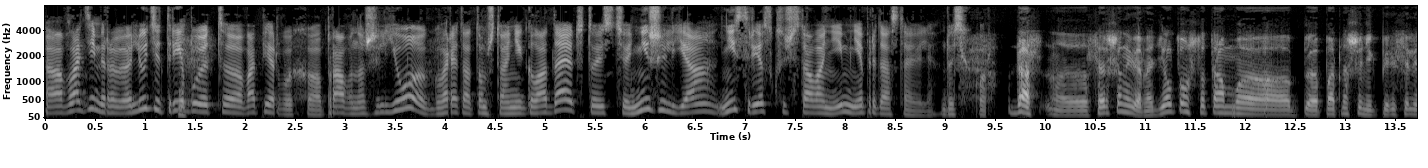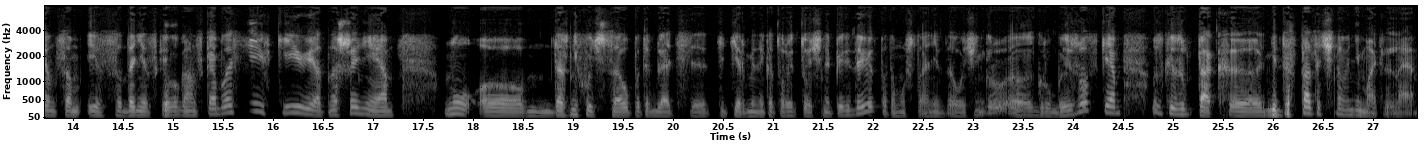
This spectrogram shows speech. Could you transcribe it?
А, Владимир, люди требуют, э, во-первых, э, права на жилье, говорят о том, что они голодают, то есть ни жилья, ни средств к существованию им не предоставили до сих пор. Да, э, совершенно верно. Дело в том, что там по отношению к переселенцам из Донецкой и Луганской областей в Киеве отношения ну, э, даже не хочется употреблять э, те термины, которые точно передают, потому что они да, очень гру, э, грубые и жесткие, ну, скажем так, э, недостаточно внимательная.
